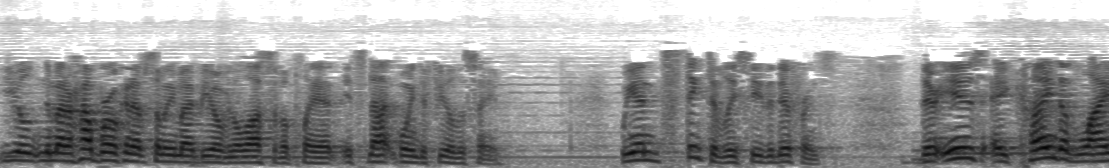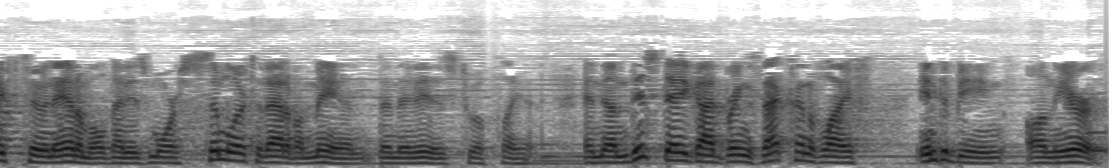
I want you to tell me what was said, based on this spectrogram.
you'll, no matter how broken up somebody might be over the loss of a plant, it's not going to feel the same. We instinctively see the difference. There is a kind of life to an animal that is more similar to that of a man than it is to a plant. And on this day, God brings that kind of life into being on the earth.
